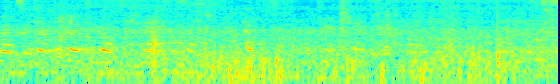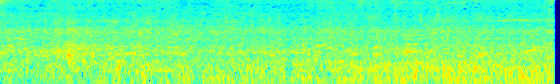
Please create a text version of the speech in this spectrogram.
мотивация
